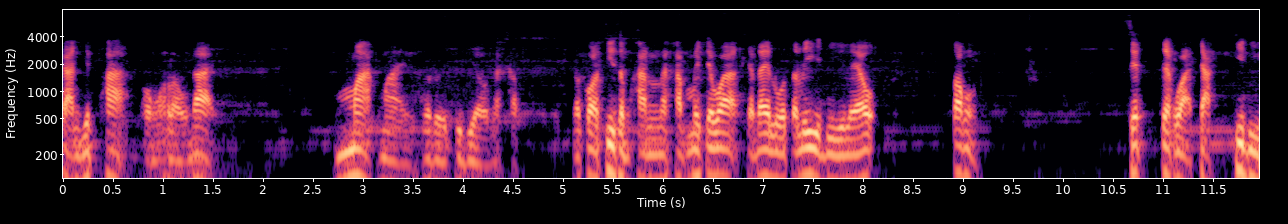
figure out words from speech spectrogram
การเย็บผ้าของเราได้ มากมายเลยทีเดียวนะครับ แล้วก็ที่สำคัญนะครับ ไม่ใช่ว่าจะได้โรตารี่ดีแล้ว ต้อง เซ็ตจังหวะจักรที่ดี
